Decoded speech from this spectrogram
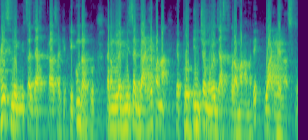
फेस लघवीचा जास्त काळासाठी टिकून राहतो कारण लघवीचा गाढेपणा या प्रोटीनच्या मुळे जास्त प्रमाणामध्ये वाढलेला असतो.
